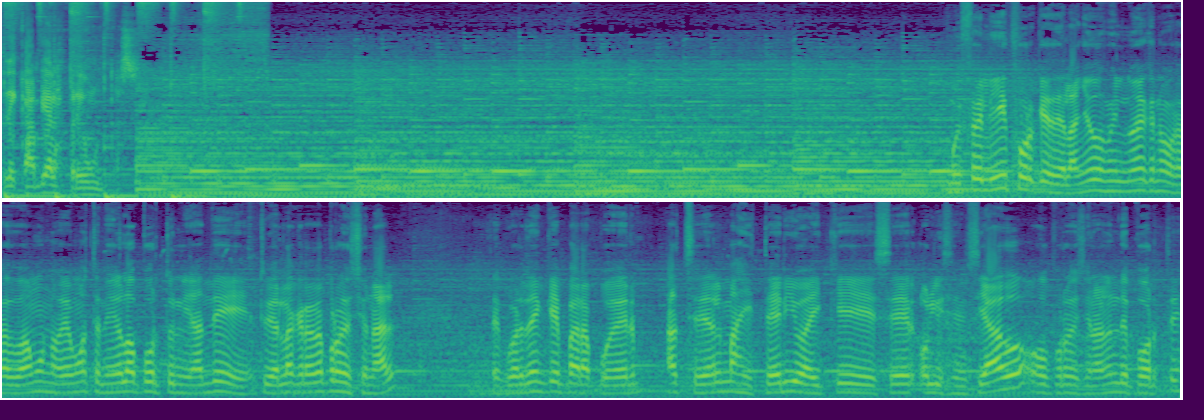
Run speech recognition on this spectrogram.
le cambia las preguntas. Muy feliz porque desde el año 2009 que nos graduamos no habíamos tenido la oportunidad de estudiar la carrera profesional. Recuerden que para poder acceder al magisterio hay que ser o licenciado o profesional en deporte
